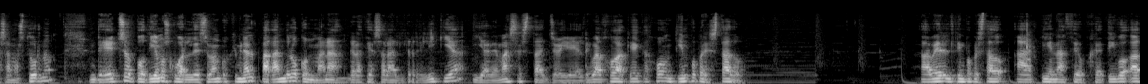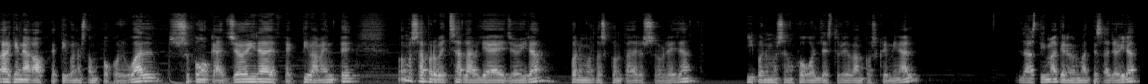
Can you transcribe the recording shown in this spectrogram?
pasamos turno. De hecho, podíamos jugarle ese banco criminal pagándolo con maná, gracias a la reliquia, y además está Joy. El rival juega que juega un tiempo prestado. A ver el tiempo prestado a quien hace objetivo. Haga quien haga objetivo, nos da un poco igual. Supongo que a Joira, efectivamente. Vamos a aprovechar la habilidad de Joira. Ponemos dos contaderos sobre ella. Y ponemos en juego el destruye bancos criminal. Lástima que nos mates a Joira.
